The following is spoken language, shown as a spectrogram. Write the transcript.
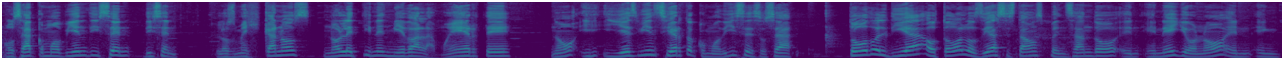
o sea, como bien dicen, dicen, los mexicanos no le tienen miedo a la muerte, ¿no? Y, es bien cierto como dices, o sea, todo el día o todos los días estamos pensando en, en ello, ¿no? En, en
